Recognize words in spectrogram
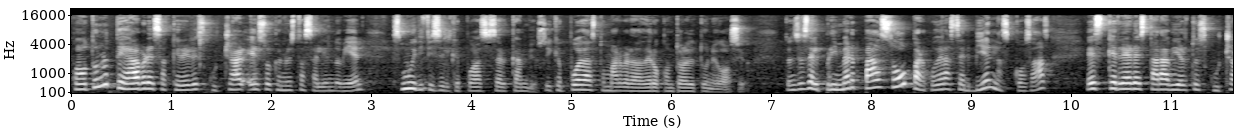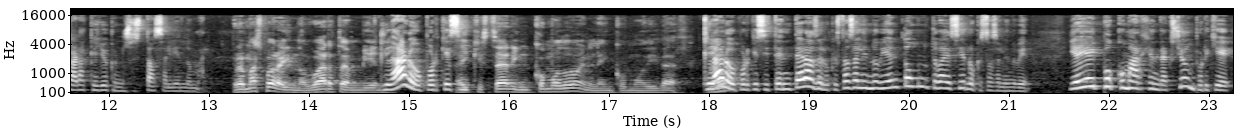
cuando tú no te abres a querer escuchar eso que no está saliendo bien, es muy difícil que puedas hacer cambios y que puedas tomar verdadero control de tu negocio. Entonces el primer paso para poder hacer bien las cosas es querer estar abierto a escuchar aquello que nos está saliendo mal. Pero más para innovar también. Claro, porque si... Hay que estar incómodo en la incomodidad. Claro, porque si te enteras de lo que está saliendo bien, todo el mundo te va a decir lo que está saliendo bien. Y ahí hay poco margen de acción, porque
